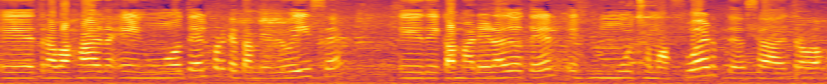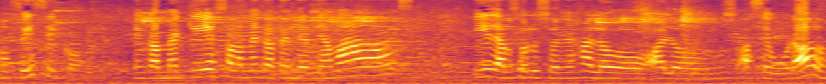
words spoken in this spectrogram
Eh, trabajar en un hotel, porque también lo hice, eh, de camarera de hotel es mucho más fuerte, o sea, el trabajo físico. En cambio aquí es solamente atender llamadas y dar soluciones a, lo- a los asegurados.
